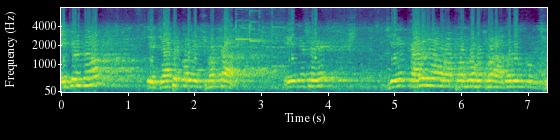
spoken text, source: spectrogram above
এই জন্য যাতে করে এই সরকার এই দেশে যে কারণে আমরা পনেরো বছর আন্দোলন করেছি,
